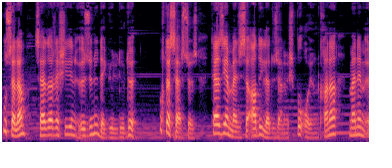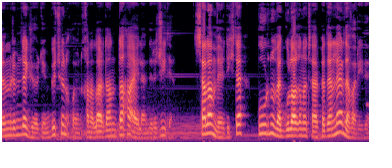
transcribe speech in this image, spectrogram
Bu salam Sərdar Rəşidin özünü də güldürdü. Müxtəsər söz, təziyə məclisi adı ilə düzəlmiş bu oyunxana mənim ömrümdə gördüyüm bütün oyunxanalardan daha əyləndirici idi. Salam verdikdə burnu və qulağını tərpədənlər də var idi.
